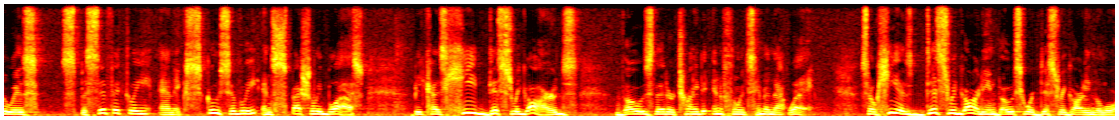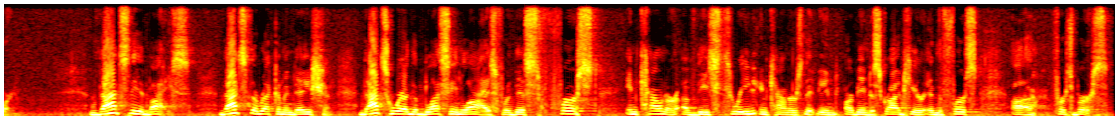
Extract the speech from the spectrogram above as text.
who is specifically and exclusively and specially blessed because he disregards those that are trying to influence him in that way. So he is disregarding those who are disregarding the Lord. That's the advice. That's the recommendation. That's where the blessing lies for this first encounter of these three encounters that are being described here in the first, uh, first verse.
